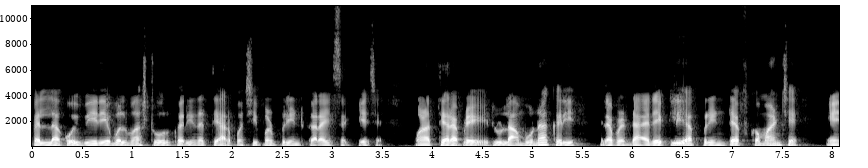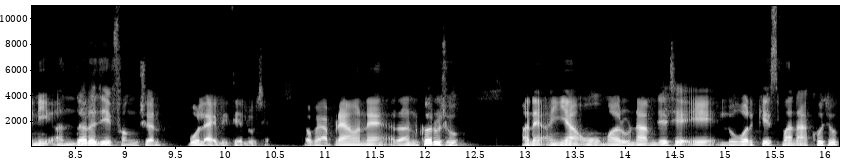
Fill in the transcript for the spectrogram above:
પહેલાં કોઈ વેરિયેબલમાં સ્ટોર કરીને ત્યાર પછી પણ પ્રિન્ટ કરાવી શકીએ છીએ. પણ અત્યારે આપણે એટલું લાંબુ ના કરીએ, એટલે આપણે ડાયરેક્ટલી આ પ્રિન્ટ એફ કમાન્ડ છે, એની અંદર જ એ ફંક્શન બોલાવી લીધેલું છે. તો હવે આપણે આને રન કરું છું, અને અહીંયા હું મારું નામ જે છે એ લોઅર કેસમાં નાખું છું,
